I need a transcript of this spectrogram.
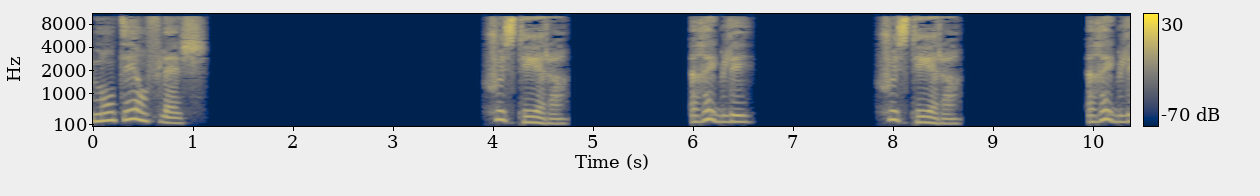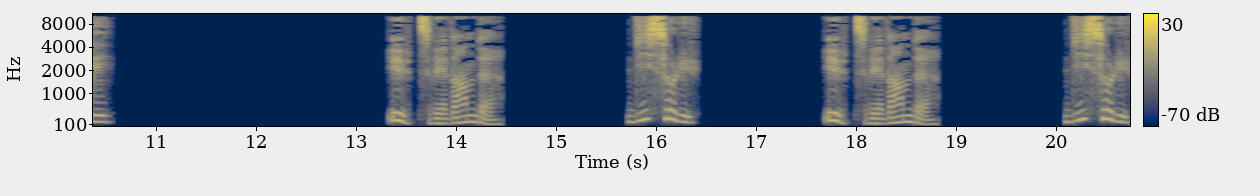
Monter en flèche. Justera. Régler. Justera. Régler. Utsvävande. Dissolu. Utsvävande. Dissolu.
